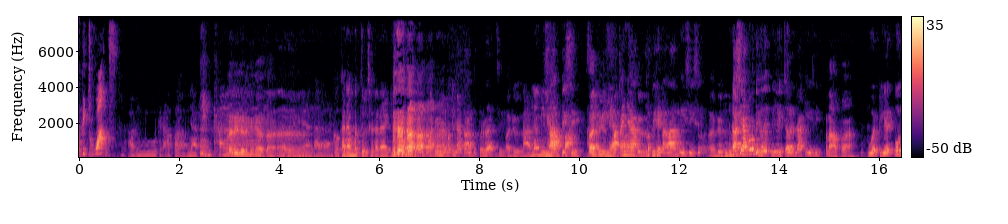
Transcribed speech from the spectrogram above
kecuaks aduh kenapa menyakitkan Lari dari Lari kenyataan. dari kenyataan kok kadang betul saudara gitu Tapi memang kenyataan tuh berat sih. Aduh. anda milih Sadis apa sih. anda milih apa Makanya Aduh. lebih enak lari sih. Aduh. Enggak sih, aku lebih milih jalan kaki sih. Kenapa? Buat diet pun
